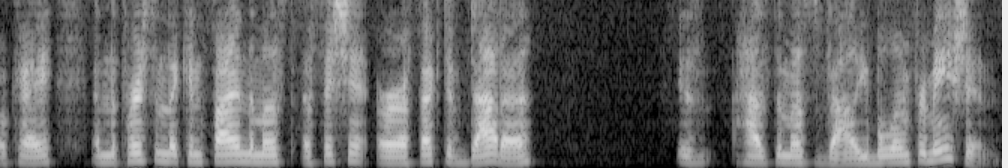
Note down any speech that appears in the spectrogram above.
Okay? And the person that can find the most efficient or effective data is has the most valuable information.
